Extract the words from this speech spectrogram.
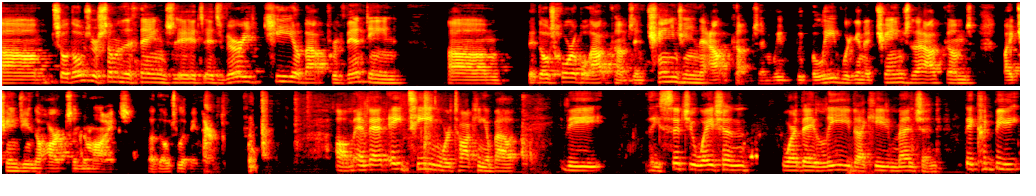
Um, so those are some of the things. It's it's very key about preventing um, those horrible outcomes and changing the outcomes. And we, we believe we're going to change the outcomes by changing the hearts and the minds of those living there. Um, and at 18, we're talking about the the situation where they leave, like he mentioned. They could be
